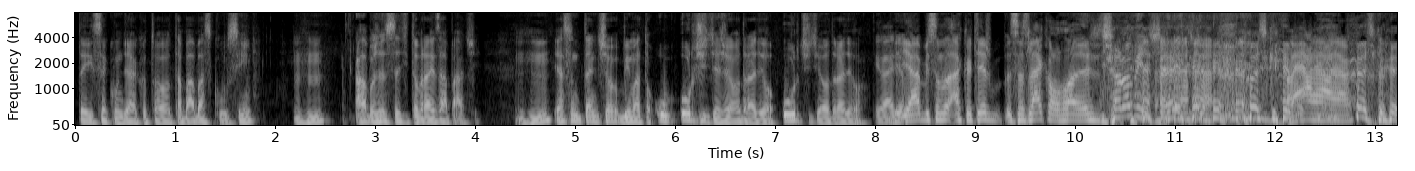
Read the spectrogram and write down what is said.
tej sekunde, ako to tá baba skúsi, alebo že sa ti to vraj zapáči. Ja som ten, čo by ma to u- určite že odradilo. Určite odradilo. Ty, Láďo? Ja by som ako tiež sa zľakol hlave, čo robíš? hej? Počkaj. Počkaj.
